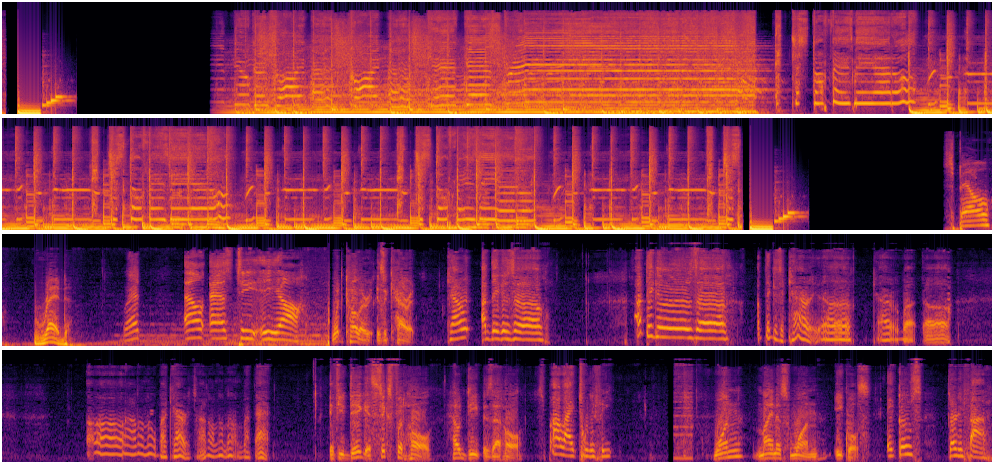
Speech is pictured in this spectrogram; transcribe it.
Spell red. Red. L S T E R. What color is a carrot? Carrot? I think it's a. I think it's a. I think it's a carrot. Uh, carrot, but uh. Uh, I don't know about carrots. I don't know nothing about that. If you dig a six foot hole, how deep is that hole? It's about like 20 feet. One minus one equals. It goes 35.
